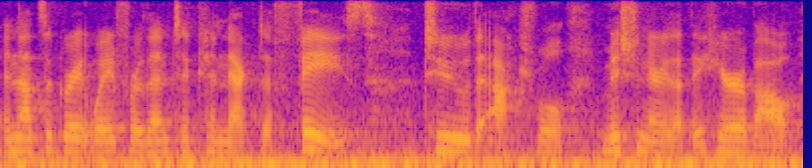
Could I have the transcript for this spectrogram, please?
And that's a great way for them to connect a face to the actual missionary that they hear about.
